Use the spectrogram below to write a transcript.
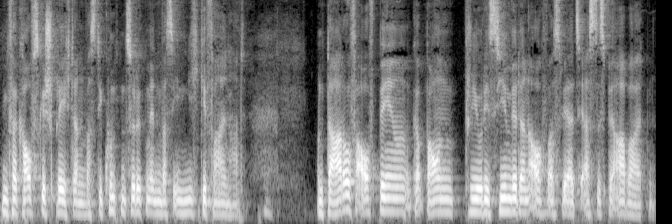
im Verkaufsgespräch dann, was die Kunden zurückmelden, was ihnen nicht gefallen hat. Und darauf aufbauen, priorisieren wir dann auch, was wir als erstes bearbeiten.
